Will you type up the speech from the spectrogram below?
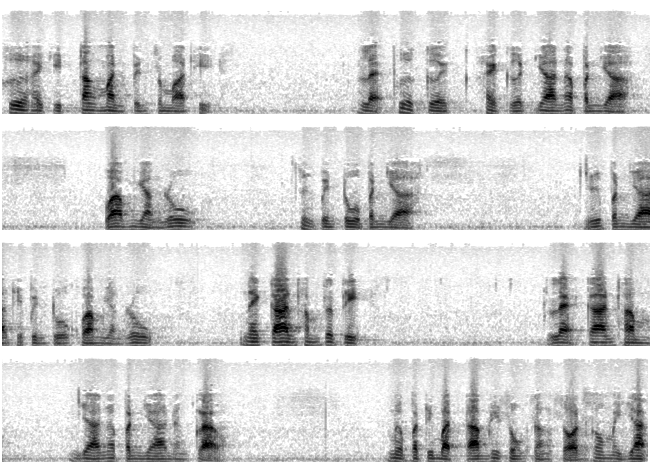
เพื่อให้จิตตั้งมั่นเป็นสมาธิ และเพื่อเกิดให้เกิดญาณปัญญา ความอย่างรู้ ซึ่งเป็นตัวปัญญา หรือปัญญาที่เป็นตัวความอย่างรู้ ในการทำสติ และการทำ ญาณปัญญาดังกล่าว เมื่อปฏิบัติตามที่ทรงสั่งสอนก็ไม่ยาก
